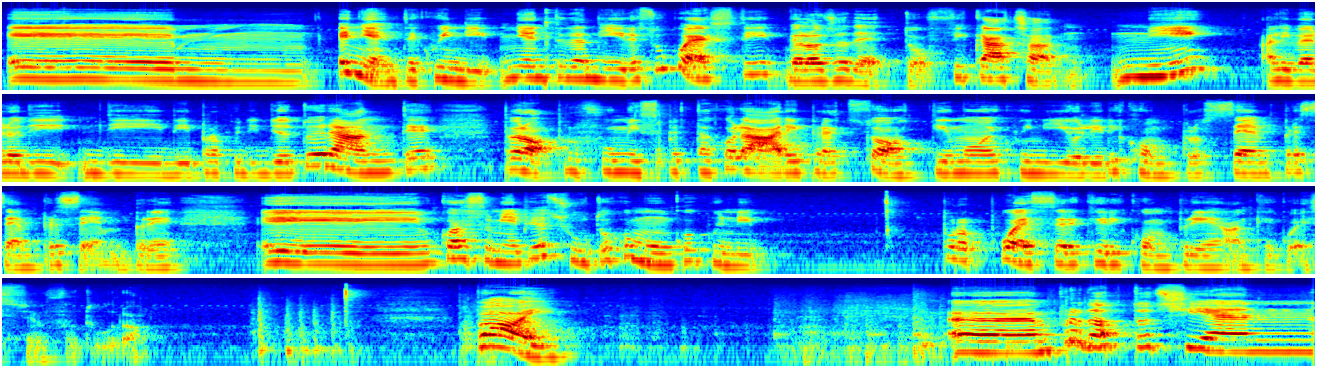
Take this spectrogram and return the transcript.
E, mm, e, niente, quindi niente da dire su questi, ve l'ho già detto, efficacia ni, a livello di, di, di, proprio di deodorante, però profumi spettacolari, prezzo ottimo e quindi io li ricompro sempre, sempre, sempre. E questo mi è piaciuto comunque, quindi può essere che ricompri anche questo in futuro. Poi, eh, prodotto CN,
